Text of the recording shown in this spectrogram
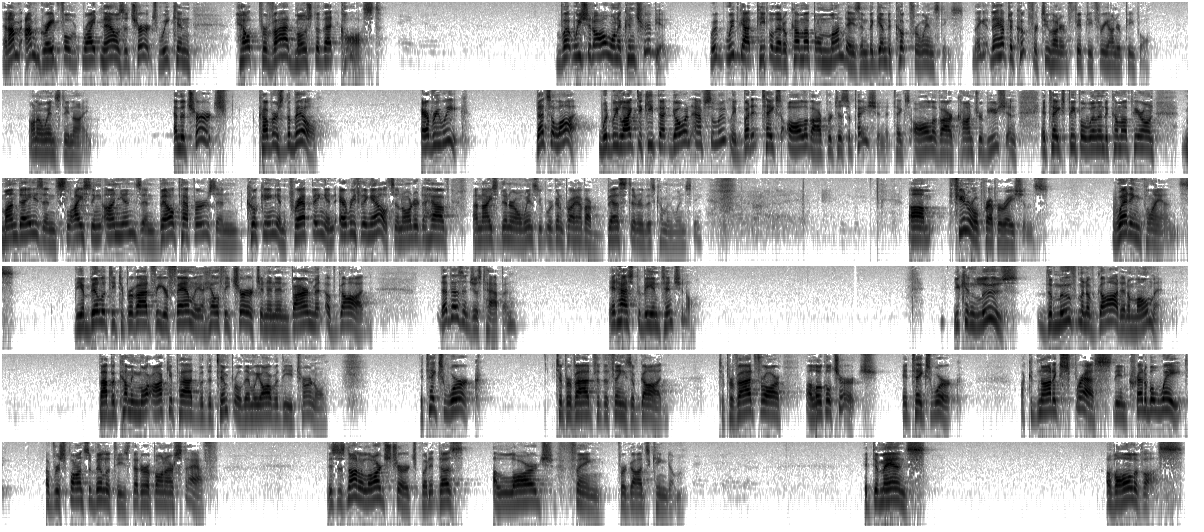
And I'm I'm grateful right now as a church we can help provide most of that cost. But we should all want to contribute. We've, we've got people that will come up on Mondays and begin to cook for Wednesdays. They, they have to cook for 250, 300 people on a Wednesday night. And the church covers the bill every week. That's a lot. Would we like to keep that going? Absolutely. But it takes all of our participation. It takes all of our contribution. It takes people willing to come up here on Mondays and slicing onions and bell peppers and cooking and prepping and everything else in order to have a nice dinner on Wednesday. We're going to probably have our best dinner this coming Wednesday. Um, funeral preparations, wedding plans, the ability to provide for your family a healthy church and an environment of God. That doesn't just happen, it has to be intentional. You can lose the movement of God in a moment by becoming more occupied with the temporal than we are with the eternal. It takes work to provide for the things of God, to provide for our, a local church. It takes work. I could not express the incredible weight of responsibilities that are upon our staff. This is not a large church, but it does a large thing for God's kingdom. It demands of all of us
